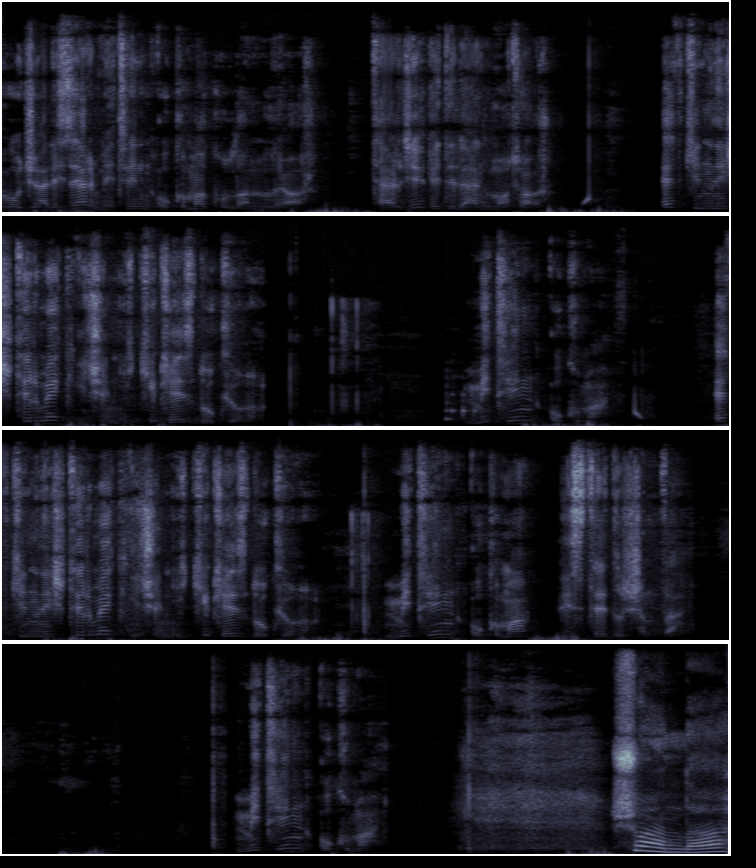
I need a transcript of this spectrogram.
Vocalizer metin okuma kullanılıyor. Tercih edilen motor. Etkinleştirmek için iki kez dokunun. Metin okuma. Etkinleştirmek için iki kez dokunun. Metin okuma liste dışında. Metin okuma. Şu anda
